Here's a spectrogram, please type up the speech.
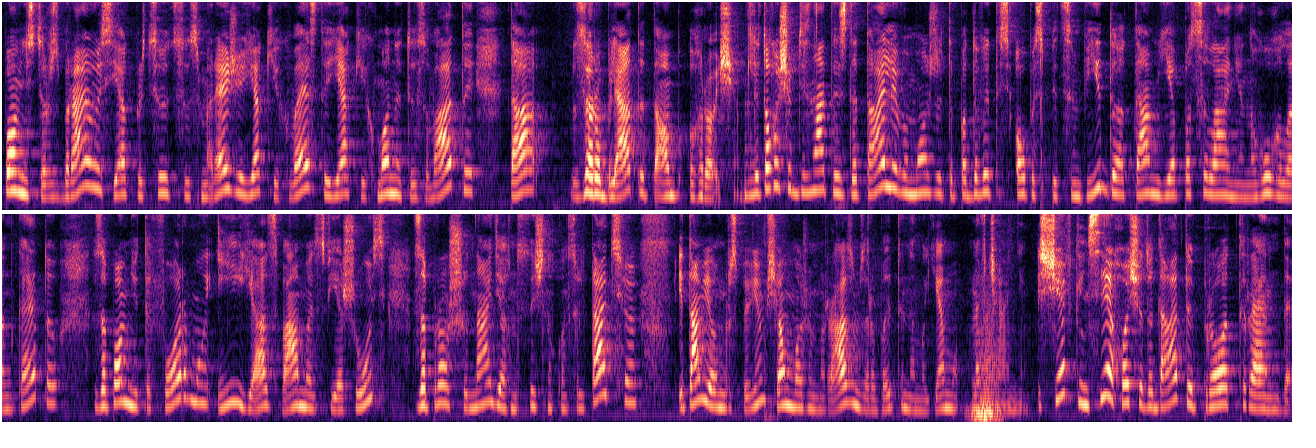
повністю розбираємось, як працюють соцмережі, як їх вести, як їх монетизувати та заробляти там гроші. Для того, щоб дізнатись деталі, ви можете подивитись опис під цим відео. Там є посилання на Google анкету. Заповнюйте форму, і я з вами зв'яжусь. Запрошую на діагностичну консультацію, і там я вам розповім, що ми можемо разом зробити на моєму навчанні. Ще в кінці я хочу додати про тренди.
